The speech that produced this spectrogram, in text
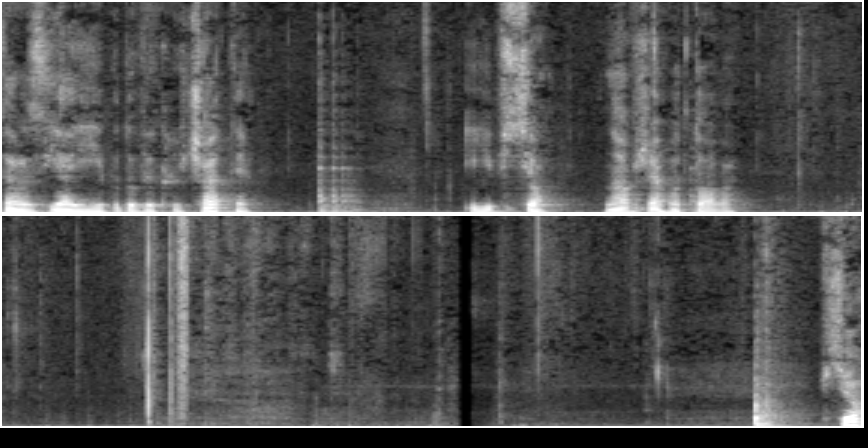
Зараз я її буду виключати. І все, вона вже готова. Все,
